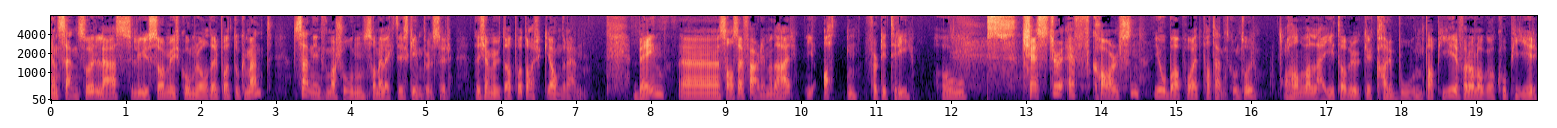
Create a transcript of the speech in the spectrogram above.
En sensor leser lyse og mørke områder på et dokument, sender informasjonen som elektriske impulser. Det kommer ut igjen på et ark i andre enden. Bain eh, sa seg ferdig med det her i 1843. Ops. Chester F. Carlson jobba på et patentkontor, og han var lei til å bruke karbonpapir for å lage kopier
